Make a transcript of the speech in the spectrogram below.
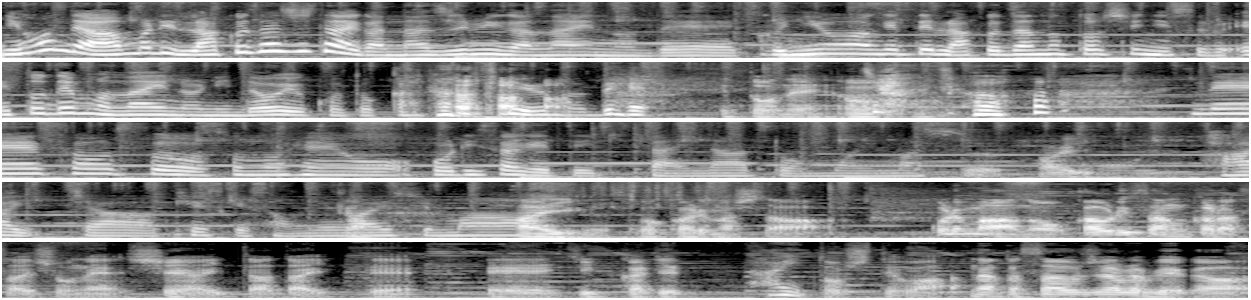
日本ではあんまりラクダ自体が馴染みがないので国を挙げてラクダの年にする干支でもないのにどういうことかなっていうのでえっとね、うんちょっとねそうそうその辺を掘り下げていきたいなと思います。はい、はいじゃあ圭介さんお願いします。はい、わかりました。これまああの香織さんから最初ねシェアいただいて、えーきっかけはいとしてはなんかサウジアラビアが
